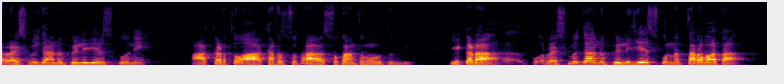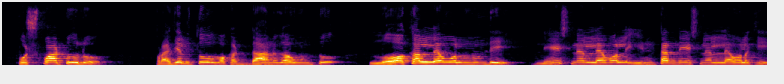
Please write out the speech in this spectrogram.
రష్మికను పెళ్ళి చేసుకొని అక్కడతో ఆ కథ సుత సుఖాంతం అవుతుంది. ఇక్కడ రష్మికను పెళ్ళి చేసుకున్న తర్వాత పుష్ప టూలో ప్రజలతో ఒక డాన్గా ఉంటూ లోకల్ లెవెల్ నుండి నేషనల్ లెవెల్ ఇంటర్నేషనల్ లెవెల్కి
